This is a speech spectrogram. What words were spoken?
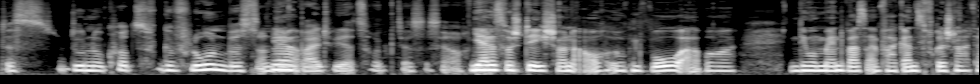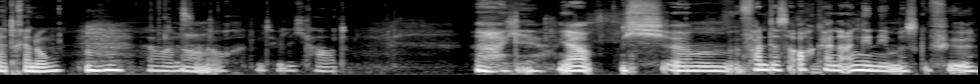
dass du nur kurz geflohen bist und ja. dann bald wieder zurück. Das ist ja auch. Ja, das verstehe ich schon auch irgendwo, aber in dem Moment war es einfach ganz frisch nach der Trennung. Mhm. Da war das ja. dann auch natürlich hart. Ach je. Ja, ich ähm, fand das auch kein angenehmes Gefühl,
